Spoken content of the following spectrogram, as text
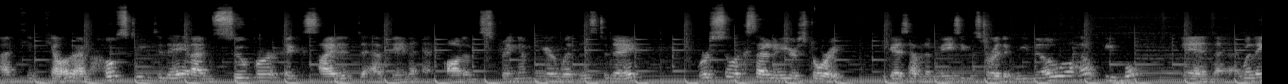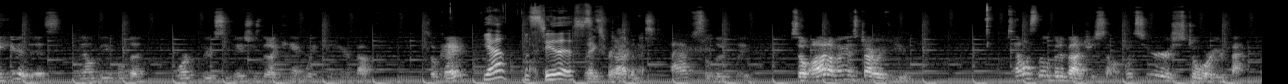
I'm Kim Keller. I'm hosting today, and I'm super excited to have Dana and Autumn Stringham here with us today. We're so excited to hear your story. You guys have an amazing story that we know will help people, and uh, when they hear this, they'll be able to work through some issues that I can't wait to hear about. It's okay? Yeah, let's do this. Thanks for having us. Absolutely. So, Autumn, I'm going to start with you. Tell us a little bit about yourself. What's your story, your background?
